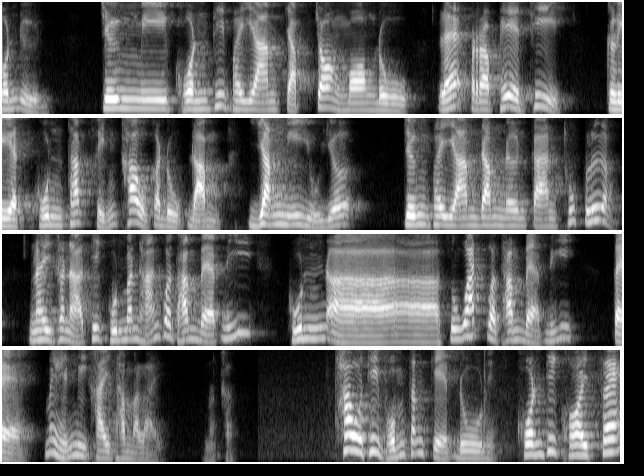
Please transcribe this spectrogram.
คนอื่น จึงมีคนที่พยายามจับจ้องมองดู และประเภทที่เกลียดคุณทักษิณเข้ากระดูกดำยังมีอยู่เยอะ จึงพยายามดำเนินการทุกเรื่อง ในขณะที่คุณบรรหารก็ทำแบบนี้ คุณสุวัสด์ก็ทำแบบนี้ แต่ไม่เห็นมีใครทำอะไรนะครับ เท่าที่ผมสังเกตดูเนี่ยคนที่คอยแซะ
